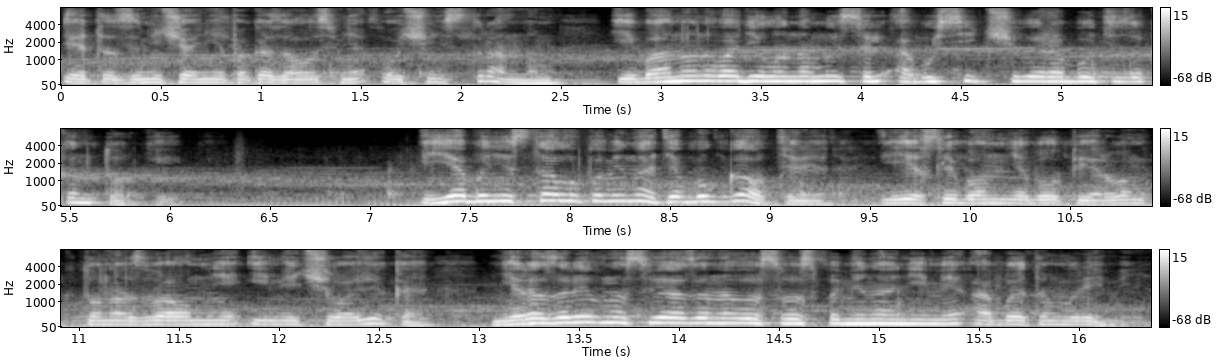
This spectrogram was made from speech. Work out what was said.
Это замечание показалось мне очень странным, ибо оно наводило на мысль об усидчивой работе за конторкой. Я бы не стал упоминать о бухгалтере, если бы он не был первым, кто назвал мне имя человека, неразрывно связанного с воспоминаниями об этом времени.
